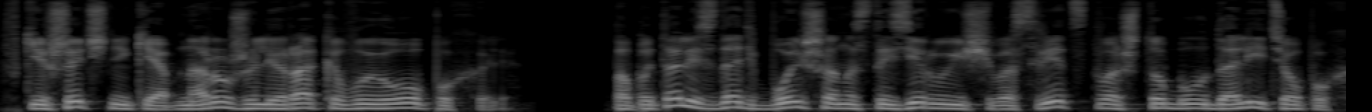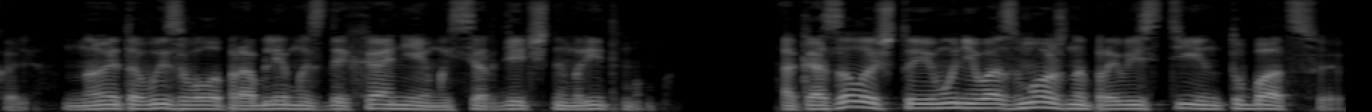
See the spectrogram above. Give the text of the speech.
В кишечнике обнаружили раковую опухоль. Попытались дать больше анестезирующего средства, чтобы удалить опухоль, но это вызвало проблемы с дыханием и сердечным ритмом. Оказалось, что ему невозможно провести интубацию.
